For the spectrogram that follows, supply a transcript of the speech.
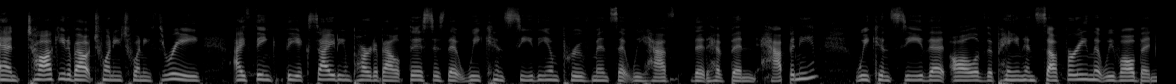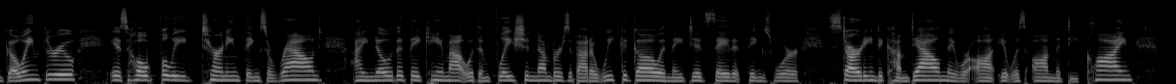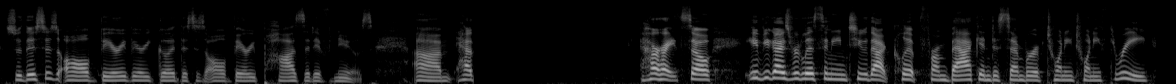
And talking about 2023, I think the exciting part about this is that we can see the improvements that we have that have been happening. We can see that all of the pain and suffering that we've all been going through is hopefully turning things around. I know that they came out with inflation numbers about a week ago and they did say that things were starting to come down. They were on it was on the decline. So this is all very very good. This is all very positive news. Um, have all right. So, if you guys were listening to that clip from back in December of 2023,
